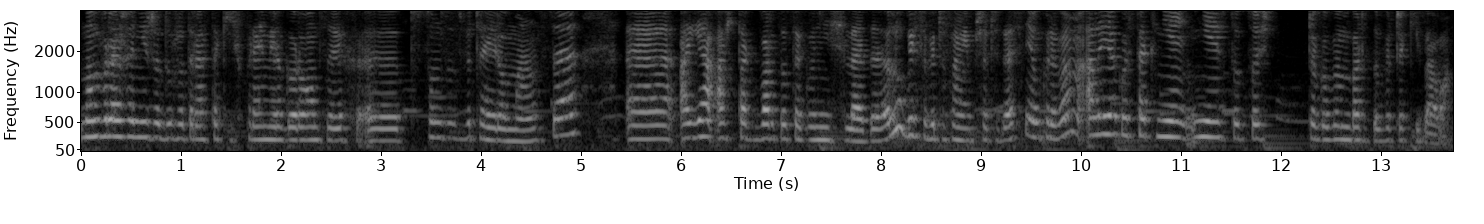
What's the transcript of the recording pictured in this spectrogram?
mam wrażenie, że dużo teraz takich premier gorących e, to są zazwyczaj romanse. E, a ja aż tak bardzo tego nie śledzę. Lubię sobie czasami przeczytać, nie ukrywam, ale jakoś tak nie, nie jest to coś, czego bym bardzo wyczekiwała.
